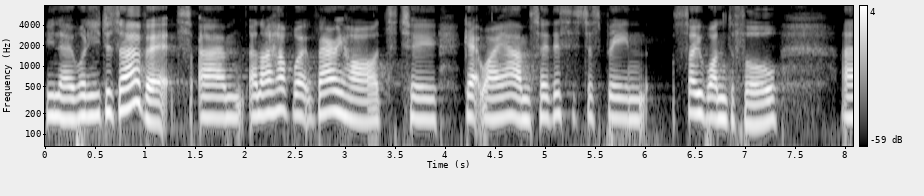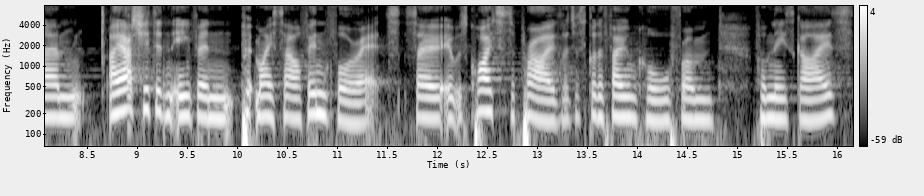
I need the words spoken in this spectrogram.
you know, well, you deserve it. Um, and I have worked very hard to get where I am. So this has just been so wonderful. Um, I actually didn't even put myself in for it, so it was quite a surprise. I just got a phone call from from these guys,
